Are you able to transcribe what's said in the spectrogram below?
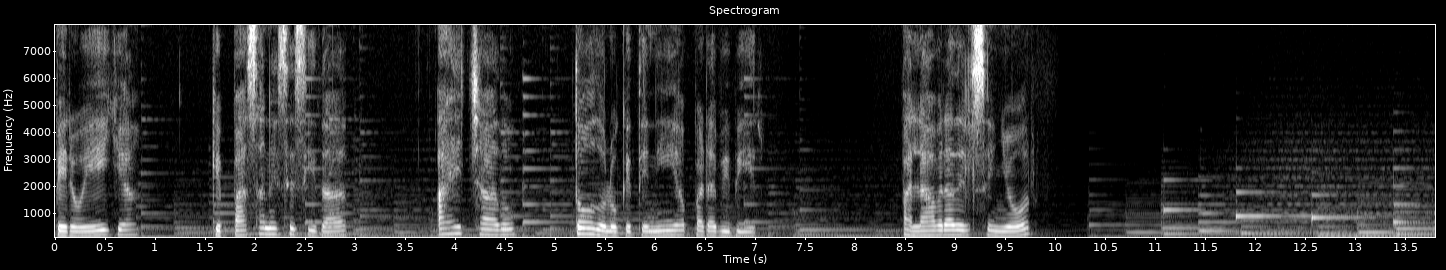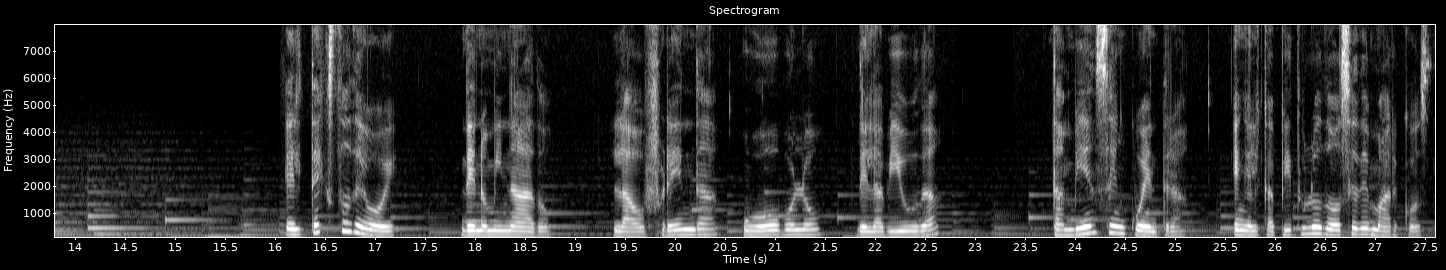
pero ella, que pasa necesidad, ha echado todo lo que tenía para vivir. Palabra del Señor El texto de hoy, denominado la ofrenda u óvulo de la viuda, también se encuentra en el capítulo 12 de Marcos,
